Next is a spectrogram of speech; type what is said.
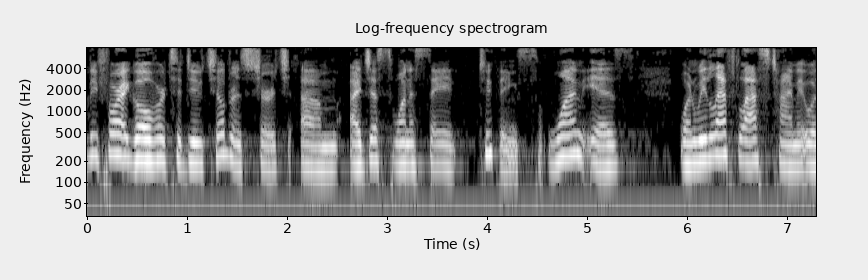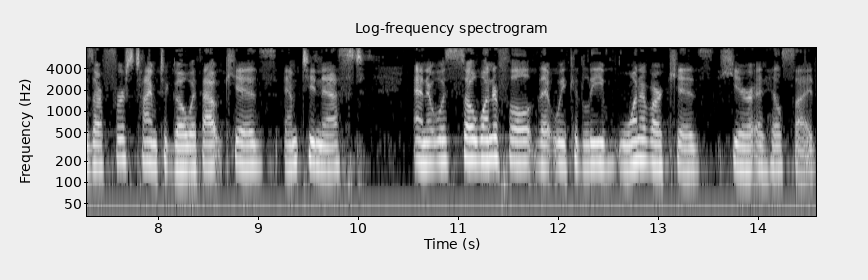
Before I go over to do Children's Church, um, I just want to say two things. One is when we left last time, it was our first time to go without kids, empty nest, and it was so wonderful that we could leave one of our kids here at Hillside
